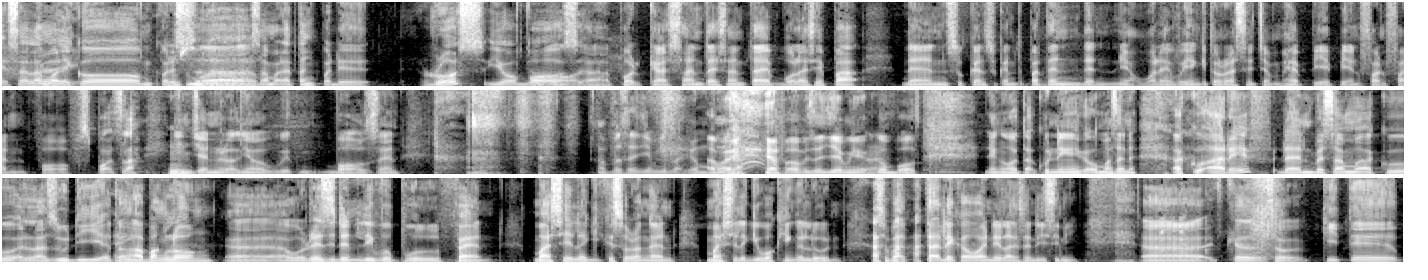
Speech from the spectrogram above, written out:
Alright, Assalamualaikum kepada semua. Selamat datang kepada Rose Your Balls, uh, podcast santai-santai bola sepak dan sukan-sukan tempatan dan you know, whatever yang kita rasa macam happy-happy and fun-fun for sports lah hmm. in general, you know, with balls kan. Apa saja yang melibatkan bola. apa, apa saja yang melibatkan balls. Jangan otak kuning eh, kat rumah sana. Aku Arif dan bersama aku adalah Zudi atau Hey. Abang Long, uh, our resident Liverpool fan. Masih lagi kesorangan, masih lagi walking alone. Sebab tak ada kawan dia langsung di sini. Uh, so, kita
